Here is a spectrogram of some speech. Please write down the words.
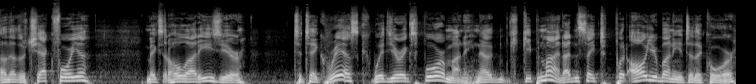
another check for you, makes it a whole lot easier to take risk with your Explorer money. Now, keep in mind, I didn't say to put all your money into the core.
